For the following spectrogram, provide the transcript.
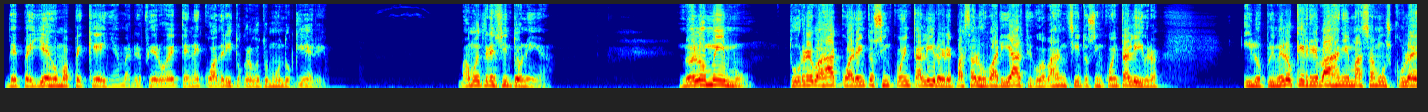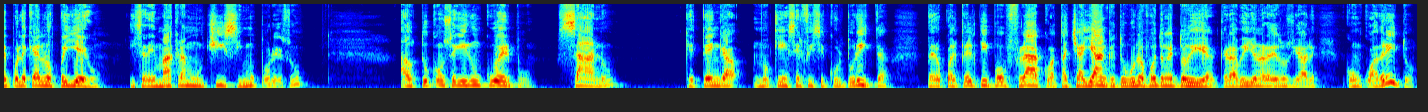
de pellejo más pequeña. Me refiero a tener cuadritos que es lo que todo el mundo quiere. Vamos a entrar en sintonía. No es lo mismo tú rebajar 40 o 50 libras, le pasa a los bariátricos que bajan 150 libras, y lo primero que rebajan es masa muscular, después le quedan los pellejos y se demacran muchísimo por eso, a tú conseguir un cuerpo sano, que tenga, no quieren ser fisiculturista, pero cualquier tipo flaco, hasta Chayán, que tuvo una foto en estos días, que la vi yo en las redes sociales, con cuadritos.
